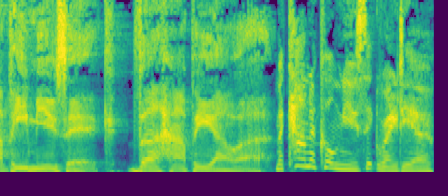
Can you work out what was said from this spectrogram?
Happy Music. The Happy Hour. Mechanical Music Radio.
